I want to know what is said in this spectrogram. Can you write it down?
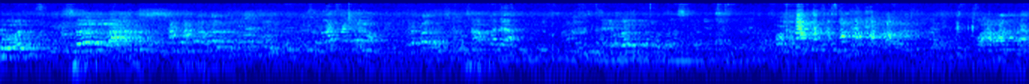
tahun 11 Kualat kan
